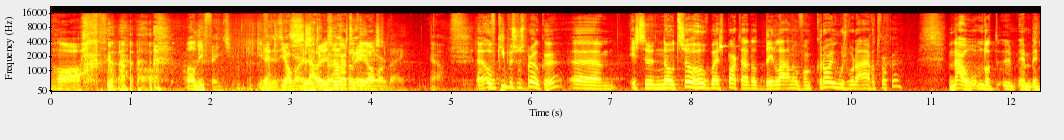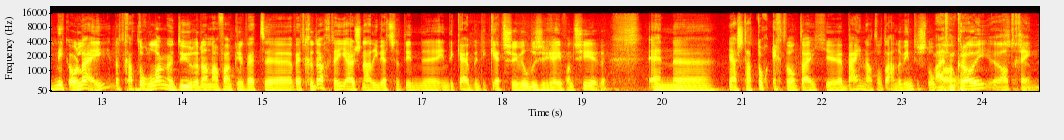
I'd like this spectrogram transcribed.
Oh, wel lief ventje. Je vindt het jammer. Er Nou, dit is een ook hartstikke jammer. erbij. Ja. Eh, over keepers gesproken. ehm, is de nood zo hoog bij Sparta dat Delano van Krooi moest worden aangetrokken? Nou, omdat eh, met Nick Olij, dat gaat toch langer duren dan aanvankelijk werd, eh, werd gedacht. Hè? Juist na die wedstrijd in, in de Kuip met die ketsen wilden ze revancheren. En ja, staat toch echt wel een tijdje bijna tot aan de winterstop. Maar Van. Krooi had geen...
